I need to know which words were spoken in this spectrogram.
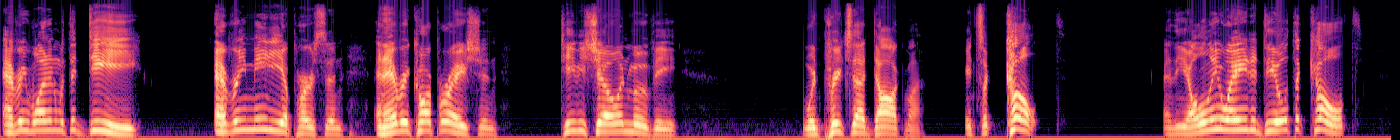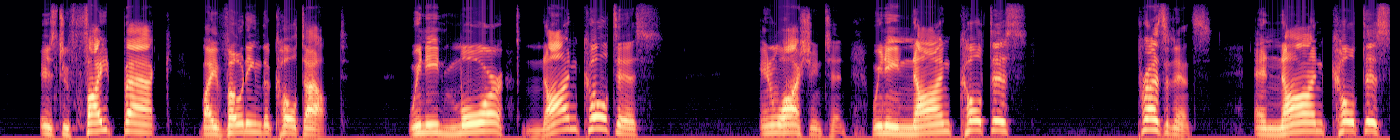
everyone with a D, every media person, and every corporation, TV show, and movie would preach that dogma. It's a cult. And the only way to deal with the cult is to fight back by voting the cult out. We need more non cultists in Washington. We need non cultist presidents and non cultist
